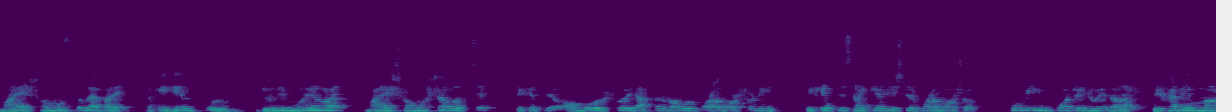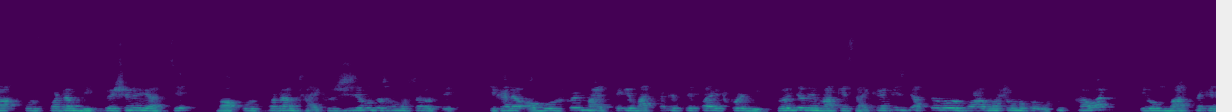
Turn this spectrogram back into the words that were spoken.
মায়ের সমস্ত ব্যাপারে তাকে হেল্প করুন। যদি মনে হয় মায়ের সমস্যা হচ্ছে, সেক্ষেত্রে অবশ্যই ডাক্তারবাবুর পরামর্শ নিন। এক্ষেত্রে সাইকিয়াট্রিস্টের পরামর্শ খুবই ইম্পর্টেন্ট হয়ে দাঁড়ায়। যেখানে মা পোস্টপার্টাম ডিপ্রেশনে যাচ্ছে বা পোস্টপার্টাম সাইকোসিসের মতো সমস্যা হচ্ছে, সেখানে অবশ্যই মায়ের থেকে বাচ্চাকে সেপারেট করে দিন। প্রয়োজনে মাকে সাইকিয়াট্রিস্ট ডাক্তারবাবুর পরামর্শ মতো ওষুধ খাওয়ান এবং বাচ্চাকে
